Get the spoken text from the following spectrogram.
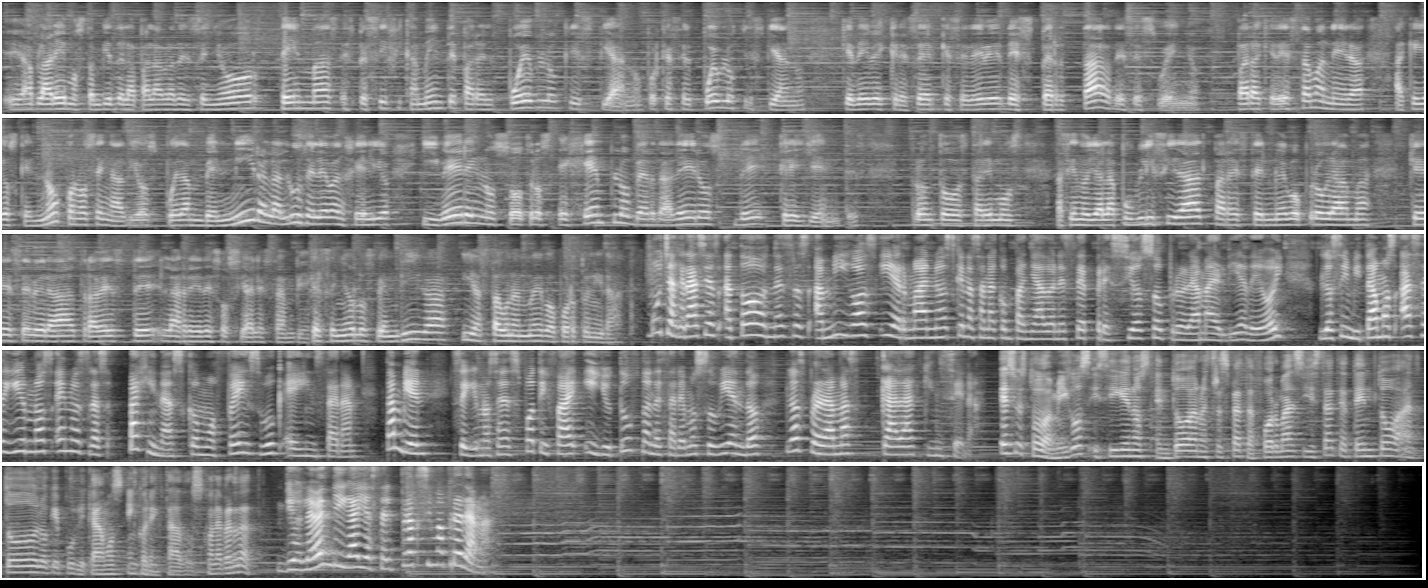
eh, hablaremos también de la palabra del Señor, temas específicamente para el pueblo cristiano, porque es el pueblo cristiano que debe crecer, que se debe despertar de ese sueño para que de esta manera aquellos que no conocen a Dios puedan venir a la luz del Evangelio y ver en nosotros ejemplos verdaderos de creyentes. Pronto estaremos haciendo ya la publicidad para este nuevo programa que se verá a través de las redes sociales también. Que el Señor los bendiga y hasta una nueva oportunidad. Muchas gracias a todos nuestros amigos y hermanos que nos han acompañado en este precioso programa del día de hoy. Los invitamos a seguirnos en nuestras páginas como Facebook e Instagram. También seguirnos en Spotify y YouTube donde estaremos subiendo los programas cada quincena. Eso es todo amigos y síguenos en todas nuestras plataformas y estate atento a todo lo que publicamos en Conectados con la Verdad. Dios le bendiga y hasta el próximo programa.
